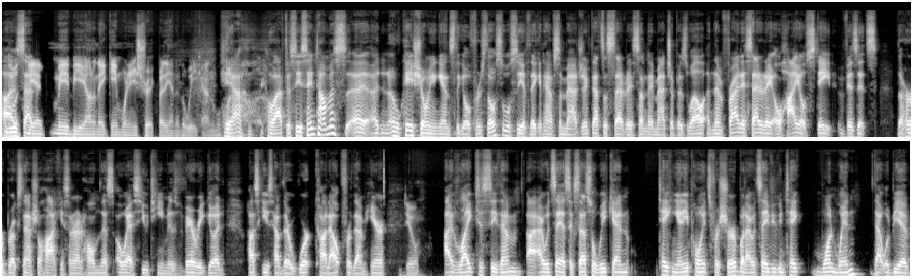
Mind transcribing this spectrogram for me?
uh, Sat- may, may, be on an eight game winning streak by the end of the weekend. We'll yeah, we'll have to see. St. Thomas, uh, an okay showing against the Gophers, though, so we'll see if they can have some magic. That's a Saturday Sunday matchup as well. And then Friday, Saturday, Ohio State visits the Herb Brooks National Hockey Center at home. This OSU team is very good. Huskies have their work cut out for them here. do. I'd like to see them. I would say a successful weekend taking any points for sure, but I would say if you can take one win, that would be a,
